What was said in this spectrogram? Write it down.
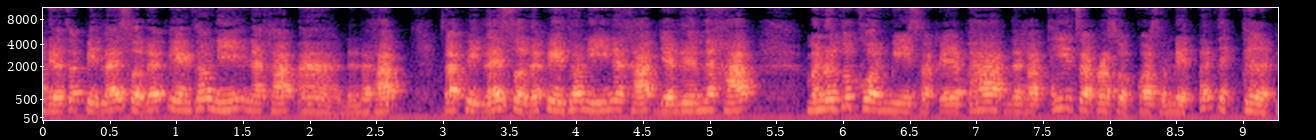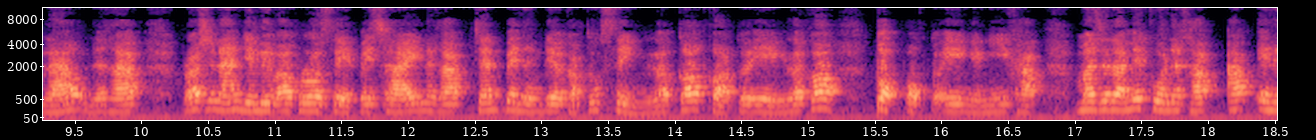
เดี๋ยวจะปิดไลฟ์สดได้เพียงเท่านี้นะครับ อ่าเดี๋ยวนะครับ จะปิดไลฟ์สดได้เพียงเท่านี้นะครับ อย่าลืมนะครับ มนุษย์ทุกคนมีศักยภาพนะครับ ที่จะประสบความสำเร็จตั้งแต่เกิดแล้วนะครับ เพราะฉะนั้นอย่าลืมเอาโปรเซสไปใช้นะครับ ฉันเป็นหนึ่งเดียวกับทุกสิ่ง แล้วก็กอดตัวเอง แล้วก็ตบอกตัวเองอย่างนี้ครับ มันจะทำให้คุณนะครับอัพเอเน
